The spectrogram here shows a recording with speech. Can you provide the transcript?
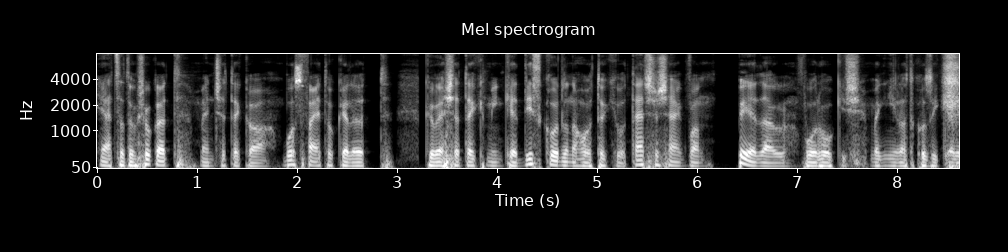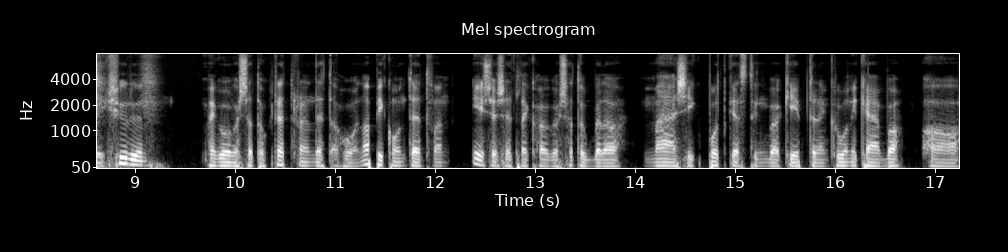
Játszatok sokat, mentsetek a boss fightok előtt, kövessetek minket Discordon, ahol tök jó társaság van, például Warhawk is megnyilatkozik elég sűrűn, megolvassatok Retrendet, ahol napi content van, és esetleg hallgassatok bele a másik podcastünkbe, a Képtelen Krónikába, a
